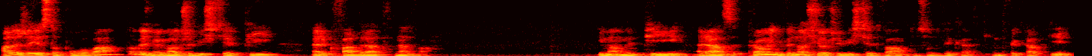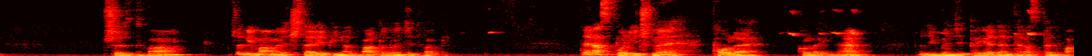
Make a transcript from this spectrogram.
ale że jest to połowa, to weźmiemy oczywiście pi r kwadrat na 2 i mamy pi razy. Promień wynosi oczywiście 2, to są dwie kratki, dwie kratki przez 2, czyli mamy 4 pi na 2, to będzie 2 pi. Teraz policzmy pole kolejne, to niech będzie P1, teraz P2.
